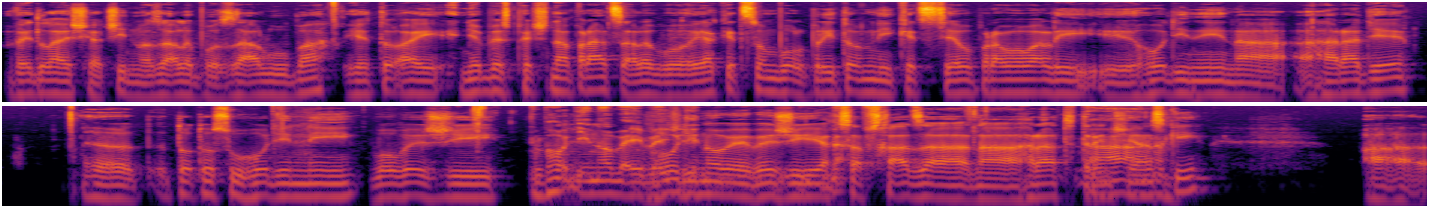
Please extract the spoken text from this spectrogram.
vedľajšia činnosť alebo záľuba, je to aj nebezpečná práca, lebo ja keď som bol prítomný, keď ste opravovali e, hodiny na hrade, toto sú hodiny vo veži. V hodinovej veži. V hodinovej veži, jak sa vschádza na hrad Trenčiansky. A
